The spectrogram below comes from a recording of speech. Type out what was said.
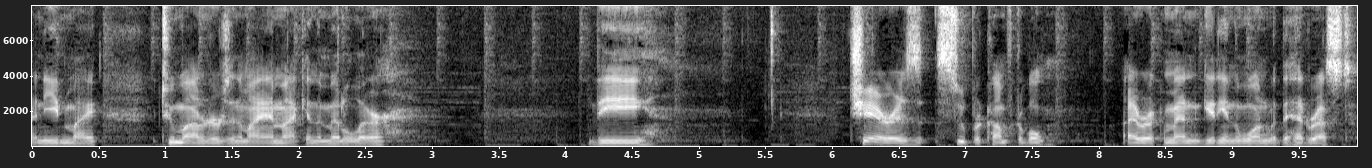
I need my two monitors and my iMac in the middle there. The chair is super comfortable. I recommend getting the one with the headrest.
